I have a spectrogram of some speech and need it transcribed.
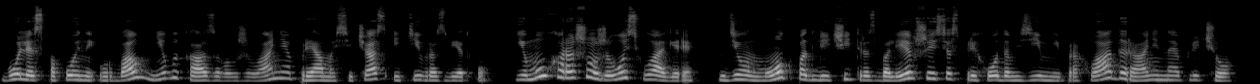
Более спокойный Урбал не выказывал желания прямо сейчас идти в разведку. Ему хорошо жилось в лагере, где он мог подлечить разболевшееся с приходом зимней прохлады раненое плечо,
